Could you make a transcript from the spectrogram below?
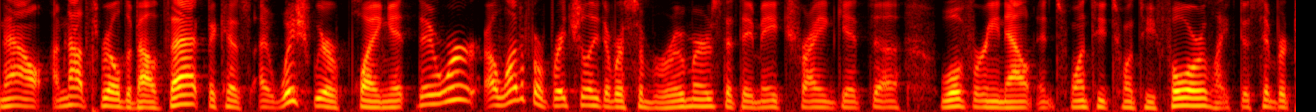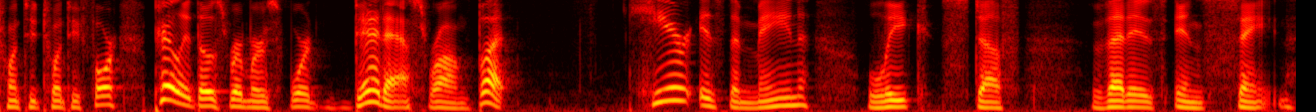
Now, I'm not thrilled about that because I wish we were playing it. There were a lot of originally, there were some rumors that they may try and get uh, Wolverine out in 2024, like December 2024. Apparently, those rumors were dead ass wrong. But here is the main leak stuff that is insane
